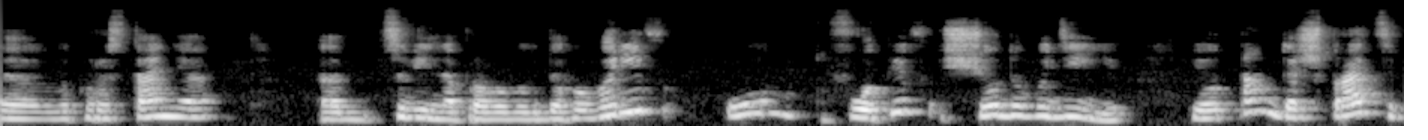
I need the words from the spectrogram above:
е, використання е, цивільно-правових договорів у ФОПів щодо водіїв. І от там Держпраці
